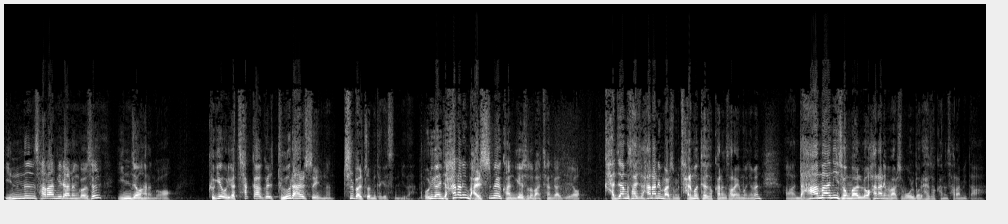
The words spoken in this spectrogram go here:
있는 사람이라는 것을 인정하는 거. 그게 우리가 착각을 덜 할 수 있는 출발점이 되겠습니다. 우리가 이제 하나님 말씀의 관계에서도 마찬가지예요. 가장 사실 하나님 말씀을 잘못 해석하는 사람이 뭐냐면 아, 나만이 정말로 하나님의 말씀을 올바로 해석하는 사람이다.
